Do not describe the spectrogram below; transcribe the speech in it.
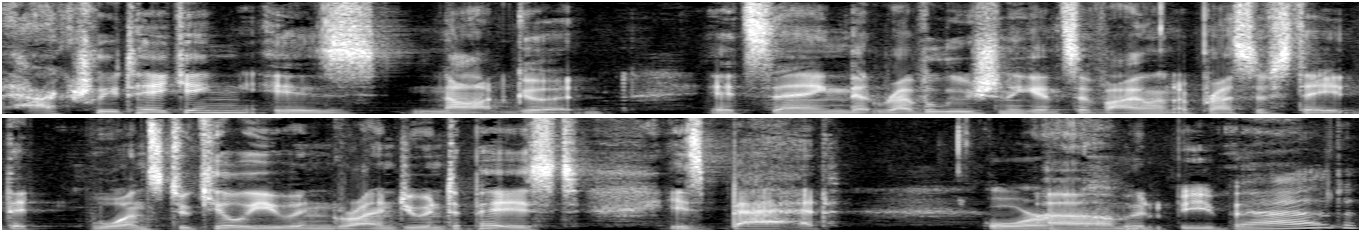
actually taking is not good. It's saying that revolution against a violent oppressive state that wants to kill you and grind you into paste is bad. Or could be bad.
